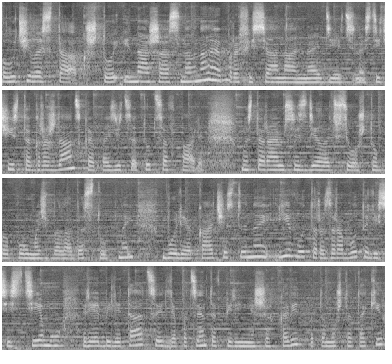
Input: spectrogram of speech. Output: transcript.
Получилось так, что и наша основная профессиональная деятельность, и чисто гражданская позиция тут совпали. Мы стараемся сделать все, чтобы помощь была доступной, более качественной, и вот разработали систему реабилитации для пациентов, перенесших ковид, потому что таких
